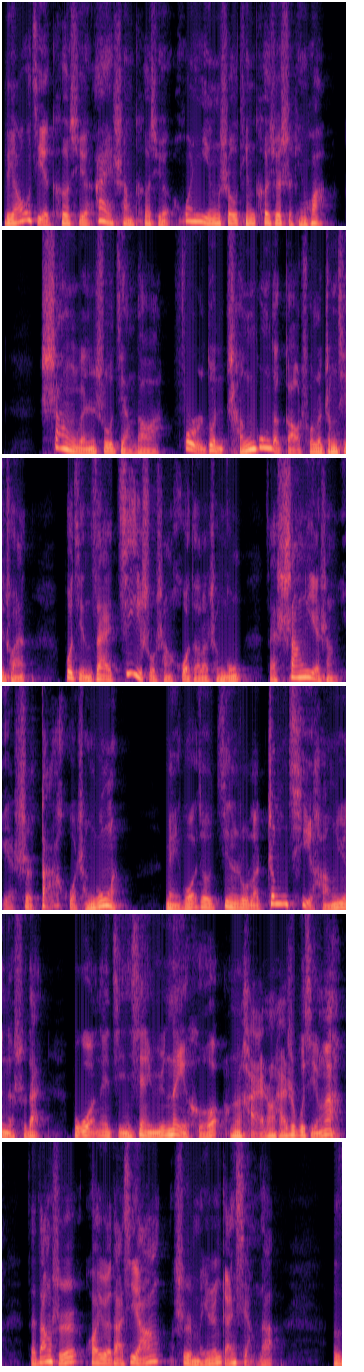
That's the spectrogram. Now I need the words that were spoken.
了解科学，爱上科学，欢迎收听科学视频化。上文书讲到啊，富尔顿成功的搞出了蒸汽船，不仅在技术上获得了成功，在商业上也是大获成功啊。美国就进入了蒸汽航运的时代。不过那仅限于内河，海上还是不行啊。在当时，跨越大西洋是没人敢想的。呃，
